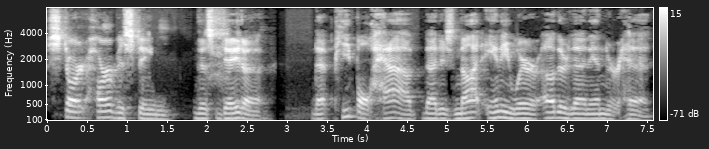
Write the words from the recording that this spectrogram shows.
start harvesting this data that people have that is not anywhere other than in their head.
